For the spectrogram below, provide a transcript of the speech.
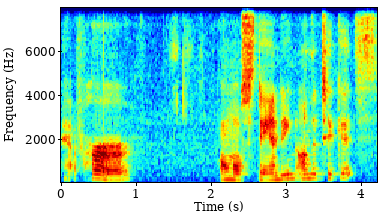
have her almost standing on the tickets.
